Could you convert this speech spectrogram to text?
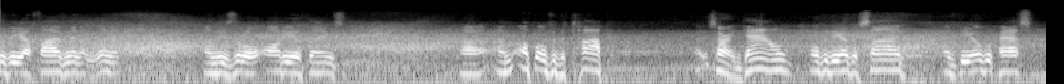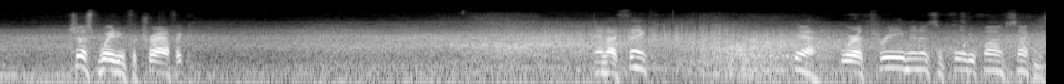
of the uh, five minute limit on these little audio things. Uh, I'm up over the top, uh, sorry, down over the other side of the overpass, just waiting for traffic. And I think, yeah, we're at three minutes and 45 seconds.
